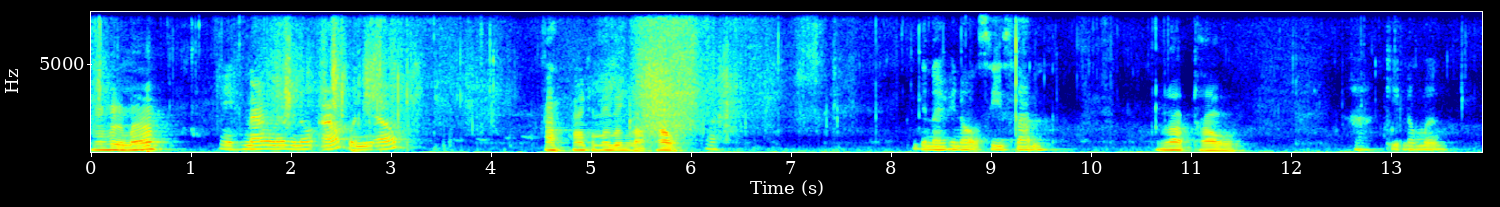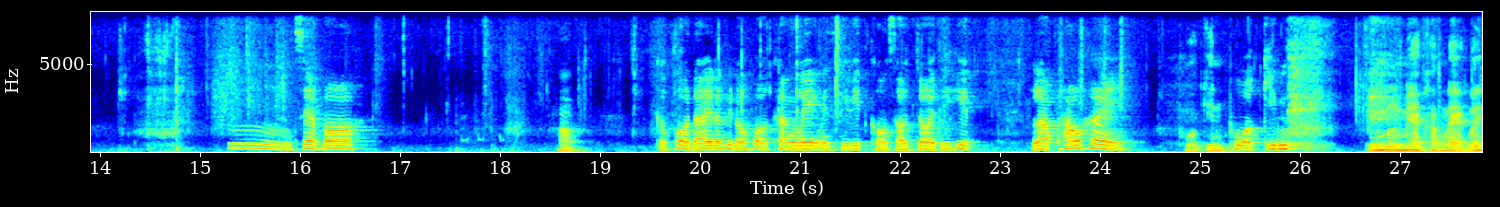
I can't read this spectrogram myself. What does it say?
อืมเห็นไหมนี่นั่งเลยพี่น้องเอ้าวตัวนี้เอ้าอะเราก็มาเบิ่งหลักเข้าเป็นไงพี่น้องสีสันลาบเทาอะกินลงมึงอืมแซ่บบ่ครับก็พอได้แล้วพี่น้องเพราะครั้งแรกในชีวิตของสาวจอยที่เฮ็ด ลาบเท้าให้พัวกินผัวกินฝีมือเมียครั้งแรกเลย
